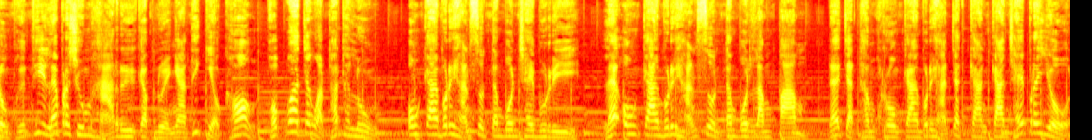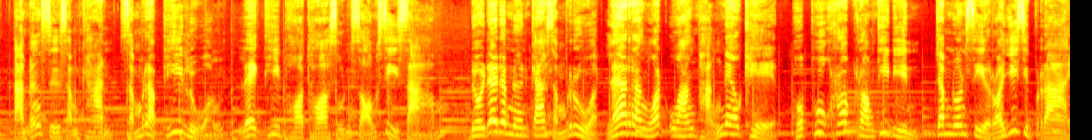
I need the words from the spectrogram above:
ลงพื้นที่และประชุมหารือกับหน่วยงานที่เกี่ยวข้อง พบว่าจังหวัดพัทลุง องค์การบริหารส่วนตำบลชัยบุรี และองค์การบริหารส่วนตำบลลำปำได้จัดทำโครงการบริหารจัดการการใช้ประโยชน์ ตามหนังสือสำคัญสำหรับที่หลวง เลขที่พท 0243 โดยได้ดำเนินการสำรวจ และรังวัดวางผังแนวเขต พบผู้ครอบครองที่ดินจำนวน 420 ราย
